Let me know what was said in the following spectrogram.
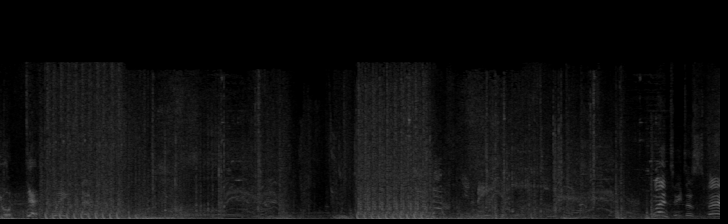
Your death weighs heavy. Plenty to spare.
